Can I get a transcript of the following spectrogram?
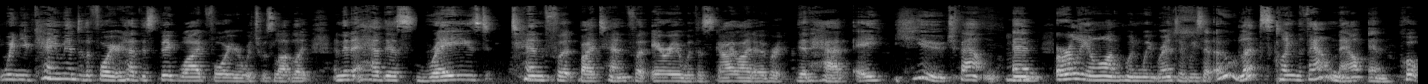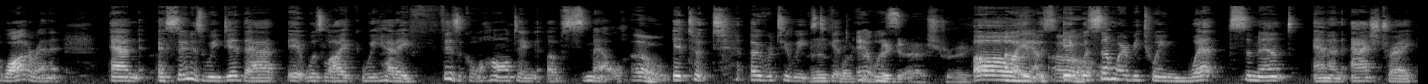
When you came into the foyer, it had this big wide foyer, which was lovely. And then it had this raised 10 foot by 10 foot area with a skylight over it that had a huge fountain. Mm-hmm. And early on when we rented, we said, Oh, let's clean the fountain out and put water in it. And as soon as we did that, it was like we had a physical haunting of smell. Oh. It took t- over two weeks to get like It a was- big ashtray. Oh, Oh, it yeah. was it was Oh. somewhere between wet cement and an ashtray.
